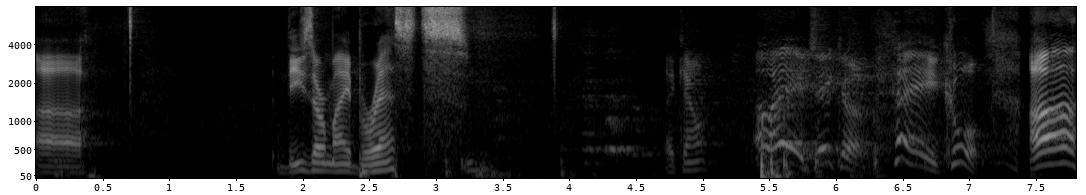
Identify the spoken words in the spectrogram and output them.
Uh, these are my breasts. That count? Oh, hey, Jacob. Hey, cool. Uh,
